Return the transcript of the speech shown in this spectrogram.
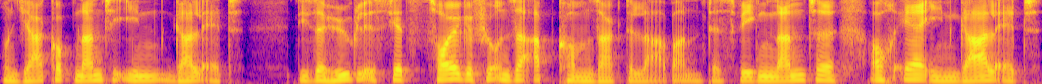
und Jakob nannte ihn Galed. Dieser Hügel ist jetzt Zeuge für unser Abkommen, sagte Laban, deswegen nannte auch er ihn Galed.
